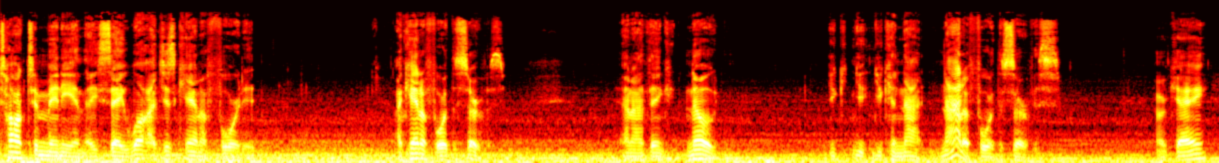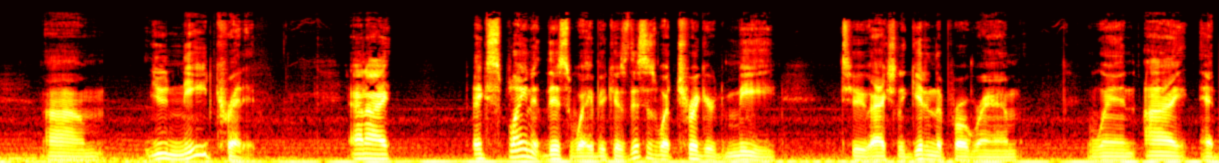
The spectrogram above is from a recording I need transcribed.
talked to many and they say, well, I just can't afford it. I can't afford the service. And I think, no, you, you, you cannot not afford the service. Okay? Um, you need credit. And I explain it this way because this is what triggered me to actually get in the program when I had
